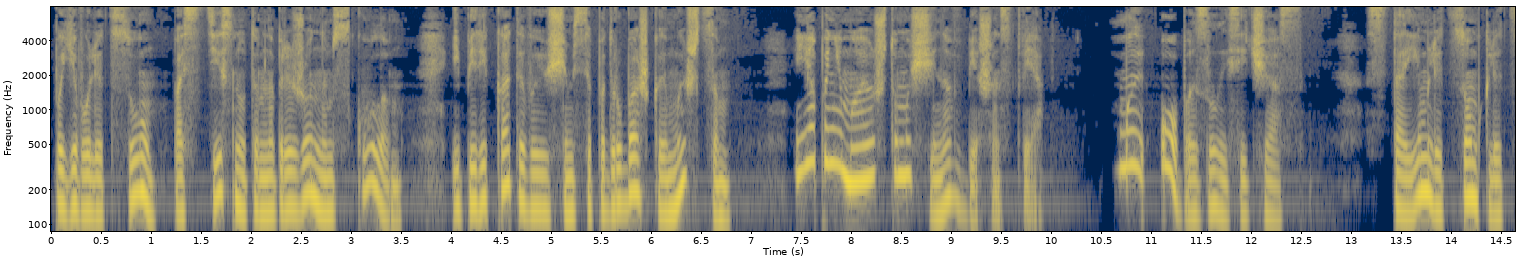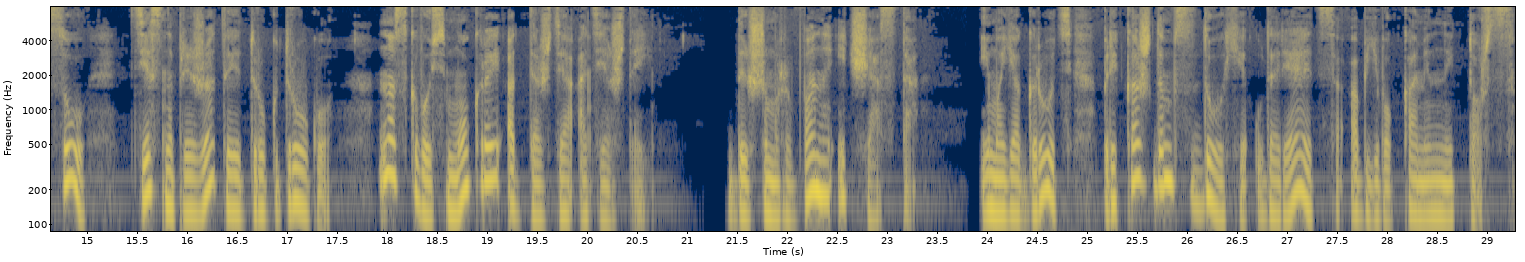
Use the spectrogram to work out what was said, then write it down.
По его лицу, по стиснутым напряженным скулам, и перекатывающимся под рубашкой мышцам, я понимаю, что мужчина в бешенстве. Мы оба злы сейчас. Стоим лицом к лицу, тесно прижатые друг к другу, насквозь мокрой от дождя одеждой. Дышим рвано и часто, и моя грудь при каждом вздохе ударяется об его каменный торс.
